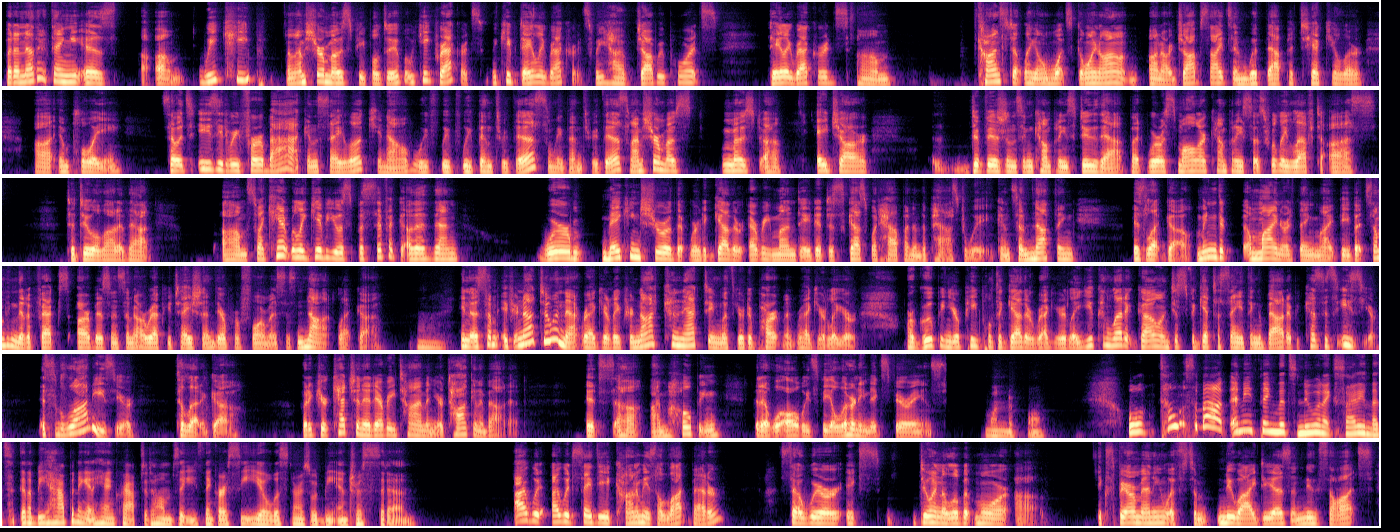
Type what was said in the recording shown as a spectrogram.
But another thing is um, we keep, and I'm sure most people do, but we keep records. We keep daily records. We have job reports daily records um, constantly on what's going on on our job sites and with that particular uh, employee. So it's easy to refer back and say, look, you know, we've, we've, we've been through this and we've been through this. And I'm sure most, most uh, HR divisions and companies do that, but we're a smaller company, so it's really left to us to do a lot of that. Um, so I can't really give you a specific other than we're making sure that we're together every Monday to discuss what happened in the past week. And so nothing is let go. I mean, a minor thing might be, but something that affects our business and our reputation, their performance is not let go. Mm. You know, some, if you're not doing that regularly, if you're not connecting with your department regularly or, or grouping your people together regularly, you can let it go and just forget to say anything about it because it's easier. It's a lot easier to let it go. But if you're catching it every time and you're talking about it, it's, uh, I'm hoping that it will always be a learning experience. Wonderful. Well, tell us about anything that's new and exciting that's going to be happening at Handcrafted Homes that you think our CEO listeners would be interested in. I would I would say the economy is a lot better, so we're ex- doing a little bit more uh, experimenting with some new ideas and new thoughts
